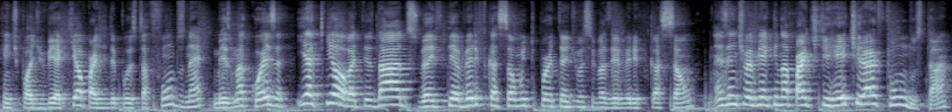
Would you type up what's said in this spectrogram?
Que a gente pode ver aqui, ó, a parte de depositar fundos, né? Mesma coisa. E aqui, ó, vai ter dados, vai ter a verificação, muito importante você fazer a verificação. Mas a gente vai vir aqui na parte de retirar fundos, tá?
